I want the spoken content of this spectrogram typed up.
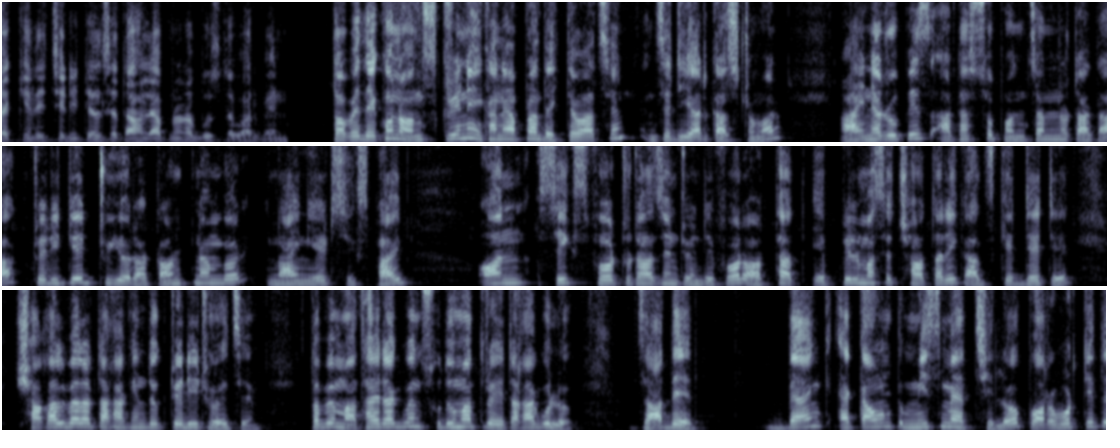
দেখিয়ে দিচ্ছি ডিটেলসে তাহলে আপনারা বুঝতে পারবেন। তবে দেখুন অন স্ক্রিনে এখানে আপনারা দেখতে পাচ্ছেন যে ডিয়ার কাস্টমার আইনা রুপিস আঠাশশো পঞ্চান্ন টাকা credited to your account number nine eight six five on six four two thousand twenty four অর্থাৎ এপ্রিল মাসের ছ তারিখ আজকের ডেটে সকালবেলা টাকা কিন্তু ক্রেডিট হয়েছে। তবে মাথায় রাখবেন শুধুমাত্র এই টাকাগুলো। যাদের ব্যাংক অ্যাকাউন্ট মিসম্যাচ ছিল, পরবর্তীতে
